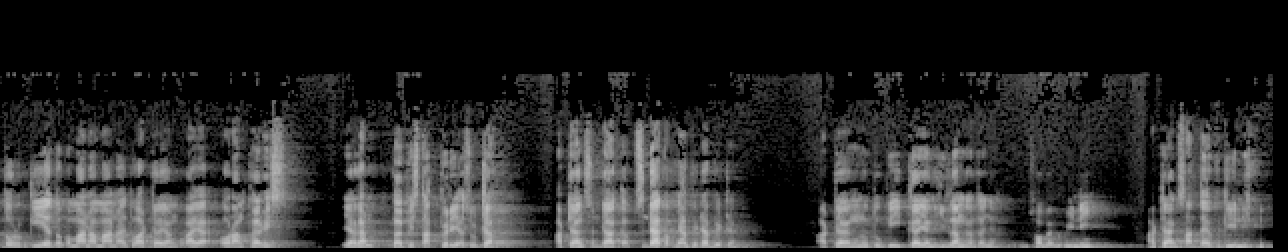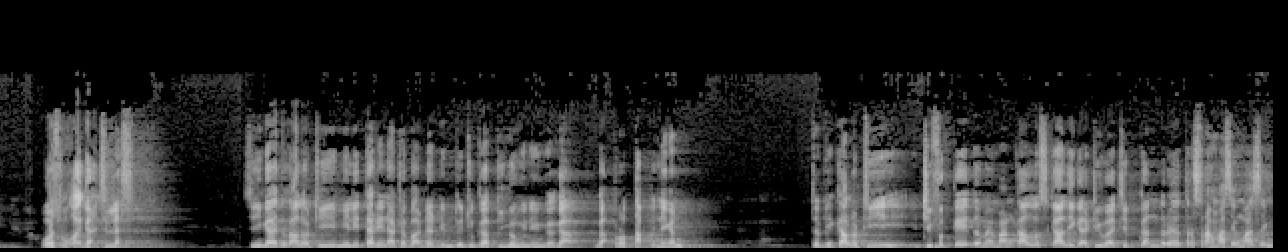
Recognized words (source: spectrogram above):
Turki atau ke mana-mana itu ada yang kayak orang baris. Ya kan? Babis takbir ya sudah. Ada yang sendakap. Sendakapnya beda-beda. Ada yang nutupi iga yang hilang katanya. Sampai begini. Ada yang santai begini. Oh pokoknya gak jelas. Sehingga itu kalau di militer ini ada Pak Dadim itu juga bingung ini. Nggak, nggak, nggak protap ini kan. Tapi kalau di di fakih itu memang kalau sekali gak diwajibkan terserah masing-masing.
